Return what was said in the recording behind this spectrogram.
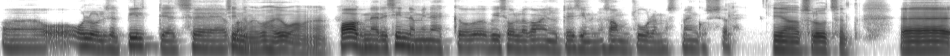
Äh, oluliselt pilti, et see. sinna me kohe jõuame. Wagneri sinnaminek võis olla ka ainult esimene samm suuremast mängust seal. ja absoluutselt. Äh,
